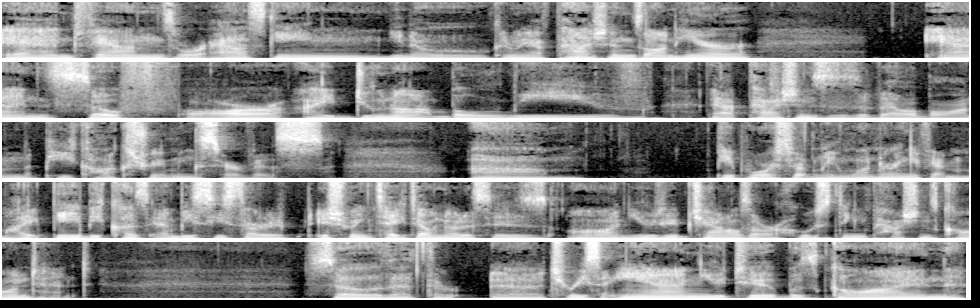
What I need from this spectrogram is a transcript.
and fans were asking, you know, can we have Passions on here? And so far, I do not believe that Passions is available on the Peacock streaming service. Um, people were certainly wondering if it might be because NBC started issuing takedown notices on YouTube channels that were hosting Passions content. So that the uh, Teresa Ann YouTube was gone.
